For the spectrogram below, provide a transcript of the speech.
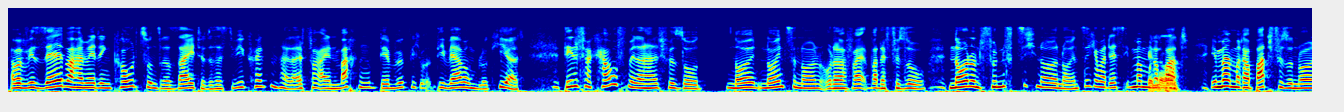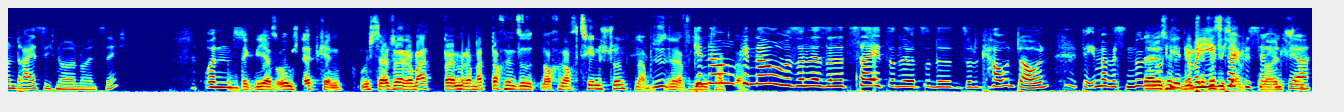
Aber wir selber haben ja den Code zu unserer Seite, das heißt, wir könnten halt einfach einen machen, der wirklich die Werbung blockiert. Den verkaufen wir dann halt für so 19 oder war der für so 59,99, aber der ist immer im genau. Rabatt. Immer im Rabatt für so 39,99. Und, und denke ich so ein Schnäppchen. Und ich sage Rabatt, beim Rabatt noch in so noch, noch 10 Stunden ab. Genau, genau, so eine, so eine Zeit, so eine, so eine, so ein Countdown, der immer bis 0 Uhr geht. Aber jeden Tag resettet der.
